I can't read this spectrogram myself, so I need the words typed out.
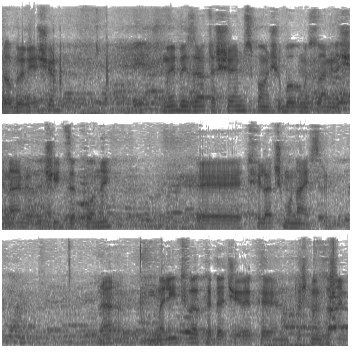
Добрый вечер. Мы без Раташем с помощью Бога мы с вами начинаем учить законы э, Тфилат Шмунайсры. Да? Молитва, когда человек, э, то, что мы называем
